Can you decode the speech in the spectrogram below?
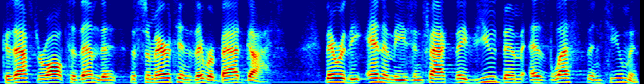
Because after all, to them, the, the Samaritans, they were bad guys. They were the enemies. In fact, they viewed them as less than human.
